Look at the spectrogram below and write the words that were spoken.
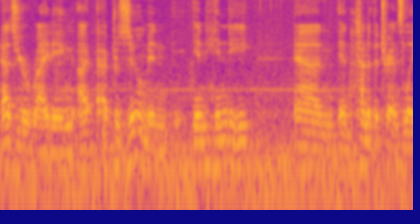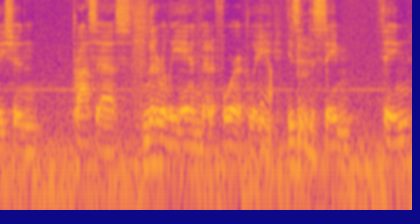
as you're writing. I, I presume in in Hindi and and kind of the translation process, literally and metaphorically. Yeah. Is it the same thing?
